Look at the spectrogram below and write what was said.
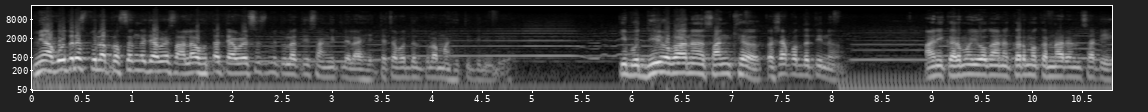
मी अगोदरच तुला प्रसंग ज्यावेळेस आला होता त्यावेळेसच मी तुला ते सांगितलेलं आहे. त्याच्याबद्दल तुला माहिती दिलेली आहे. की बुद्धियोगानं सांख्य कशा पद्धतीनं आणि कर्मयोगानं कर्म करणाऱ्यांसाठी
